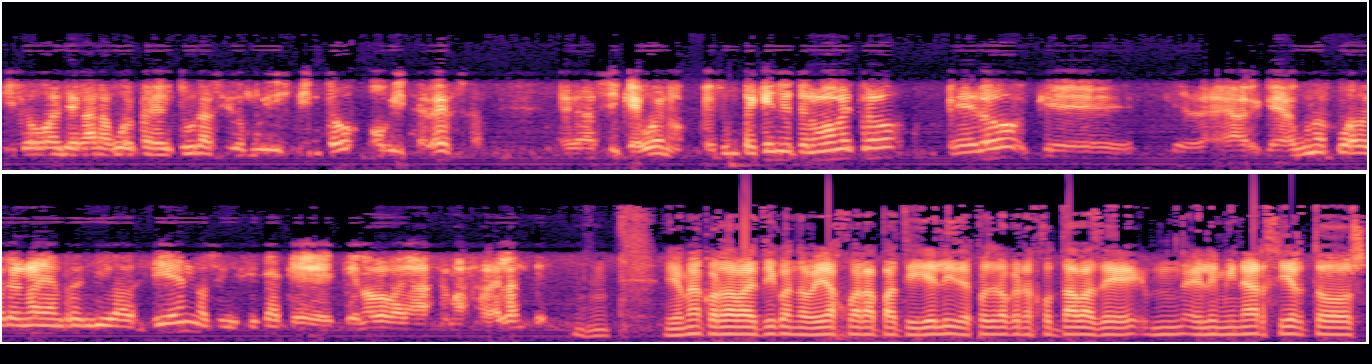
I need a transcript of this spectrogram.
y luego al llegar a Vuelta del Tour ha sido muy distinto o viceversa. Eh, así que bueno, es un pequeño termómetro, pero que, que, algunos jugadores no hayan rendido al 100 no significa que, que no lo vayan a hacer más adelante. Ujú. Yo me acordaba de ti cuando veía jugar a Patielli, después de lo que nos contabas de mm, eliminar ciertos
